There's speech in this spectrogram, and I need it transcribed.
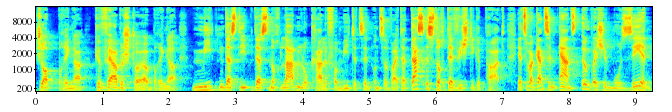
Jobbringer, Gewerbesteuerbringer, Mieten, dass die, dass noch Ladenlokale vermietet sind und so weiter. Das ist doch der wichtige Part. Jetzt mal ganz im Ernst, irgendwelche Museen,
